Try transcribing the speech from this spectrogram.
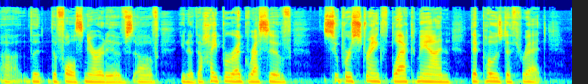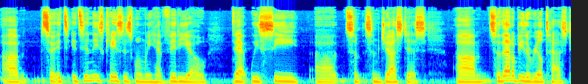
uh, the the false narratives of you know the hyper aggressive, super strength black man that posed a threat. Um, so it's it's in these cases when we have video that we see uh, some some justice. Um, so that'll be the real test.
